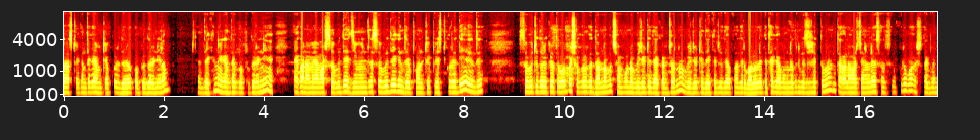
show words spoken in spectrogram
জাস্ট এখান থেকে আমি ট্যাপ করে ধরে কপি করে নিলাম। দেখেন এখান থেকে কপি করে নিয়ে এখন আমি আমার ছবি দিয়ে জিমিনিতে ছবি দিয়ে কিন্তু এই ফন্টটি পেস্ট করে দিয়ে কিন্তু ছবিটি তৈরি করতে পারব। সকলকে ধন্যবাদ সম্পূর্ণ ভিডিওটি দেখার জন্য। ভিডিওটি দেখে যদি আপনাদের ভালো লেগে থাকে এবং নতুন কিছু শিখতে পারেন, তাহলে আমার চ্যানেলে সাবস্ক্রাইব করে পাশে থাকবেন।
